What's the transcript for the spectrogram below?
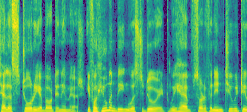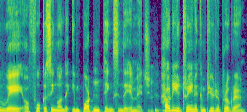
tell a story about an image. If a human being was to do it, we have sort of an intuitive way of focusing on the important things in the image. Mm-hmm. Mm-hmm. How do you train a computer program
